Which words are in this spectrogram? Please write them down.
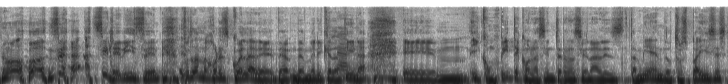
¿no? O sea, así le dicen, pues la mejor escuela de, América Latina eh, y compite con las internacionales también de otros países.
